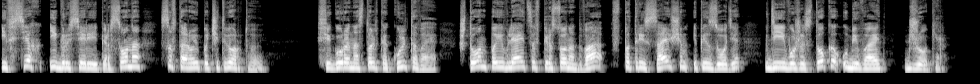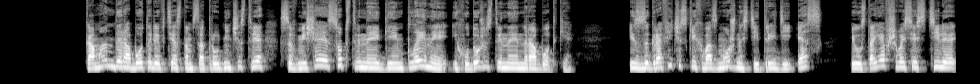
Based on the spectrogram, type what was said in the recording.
и всех игр серии Persona со второй по четвертую. Фигура настолько культовая, что он появляется в Persona 2 в потрясающем эпизоде, где его жестоко убивает Джокер. Команды работали в тесном сотрудничестве, совмещая собственные геймплейные и художественные наработки. Из-за графических возможностей 3DS и устоявшегося стиля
